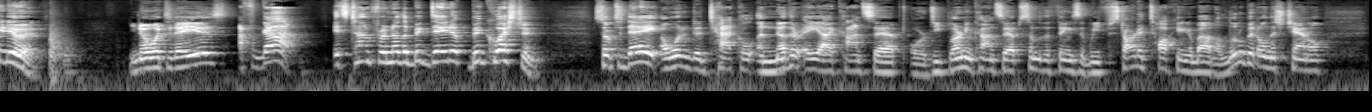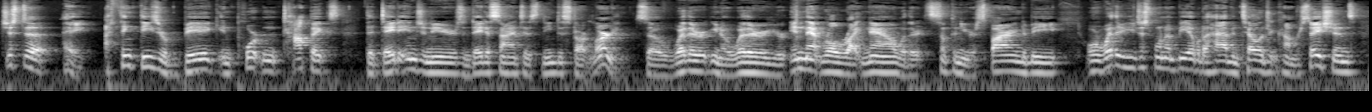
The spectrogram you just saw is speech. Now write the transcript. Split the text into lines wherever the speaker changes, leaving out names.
you doing? You know what today is? I forgot. It's time for another big data, big question. So today I wanted to tackle another AI concept or deep learning concept, some of the things that we've started talking about a little bit on this channel. Just to, hey, I think these are big, important topics that data engineers and data scientists need to start learning. So whether, you know, whether you're in that role right now, whether it's something you're aspiring to be, or whether you just want to be able to have intelligent conversations,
